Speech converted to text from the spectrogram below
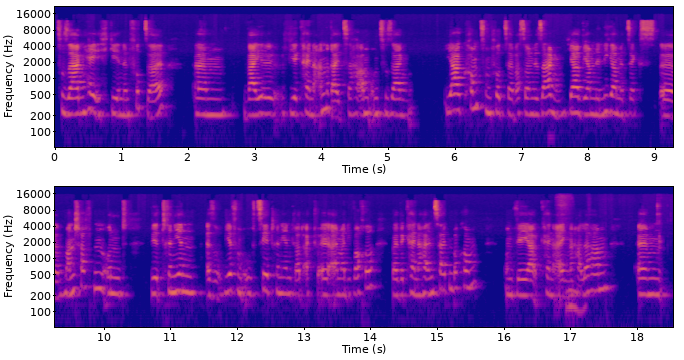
zu sagen, hey, ich gehe in den Futsal ähm, weil wir keine Anreize haben, um zu sagen, ja, komm zum Futsal, was sollen wir sagen? Ja, wir haben eine Liga mit sechs äh, Mannschaften und wir trainieren, also wir vom UFC trainieren gerade aktuell einmal die Woche, weil wir keine Hallenzeiten bekommen und wir ja keine eigene mhm. Halle haben. Ähm,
